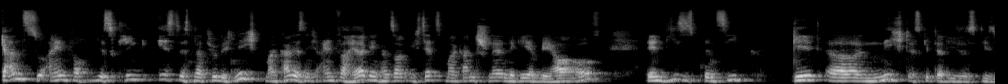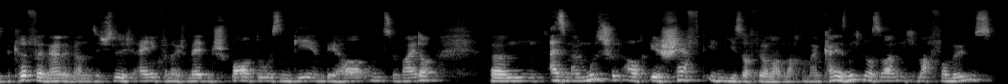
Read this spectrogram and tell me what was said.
ganz so einfach wie es klingt, ist es natürlich nicht. Man kann jetzt nicht einfach hergehen und sagen, ich setze mal ganz schnell eine GmbH auf. Denn dieses Prinzip gilt äh, nicht. Es gibt ja dieses, diese Begriffe, ne, da werden sich sicherlich einige von euch melden, Sportdosen, GmbH und so weiter. Ähm, also man muss schon auch Geschäft in dieser Firma machen. Man kann jetzt nicht nur sagen, ich mache Vermögens,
